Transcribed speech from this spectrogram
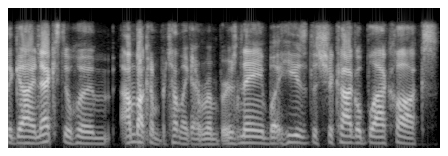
the guy next to him. I'm not gonna pretend like I remember his name, but he is the Chicago Blackhawks,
